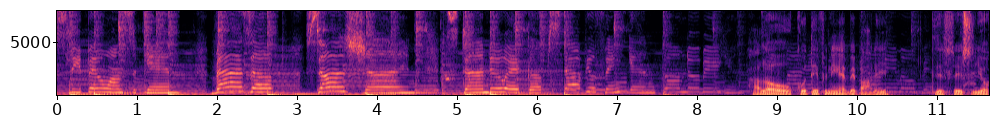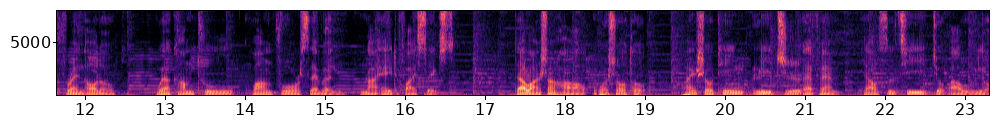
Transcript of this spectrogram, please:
once again. Rise up, sunshine. It's time to wake up. Stop your thinking. Come to being. Hello, good evening, everybody. This is your friend Otto. Welcome to one four seven nine eight five six. 大家晚上好，我是 Otto，欢迎收听荔枝 FM 幺四七九八五六，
